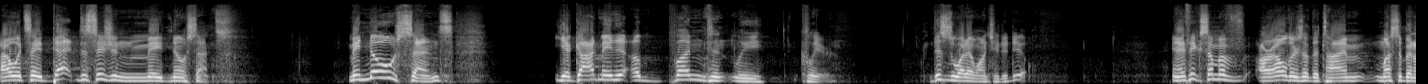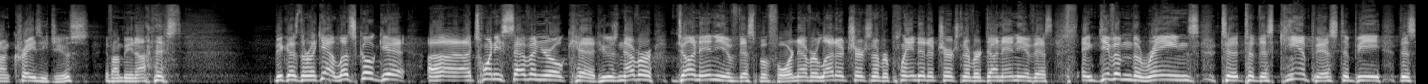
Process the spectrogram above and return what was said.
I would say that decision made no sense. Made no sense, yet God made it abundantly clear. This is what I want you to do. And I think some of our elders at the time must have been on crazy juice, if I'm being honest. Because they're like, yeah, let's go get a 27 year old kid who's never done any of this before, never led a church, never planted a church, never done any of this, and give him the reins to, to this campus to be this,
